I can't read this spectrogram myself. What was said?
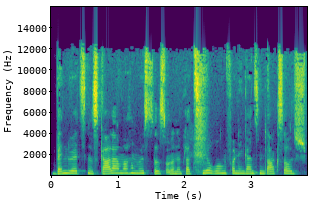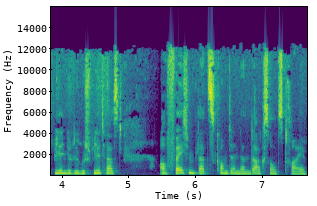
wenn du jetzt eine Skala machen müsstest oder eine Platzierung von den ganzen Dark Souls Spielen, die du gespielt hast, auf welchem Platz kommt denn dann Dark Souls 3?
